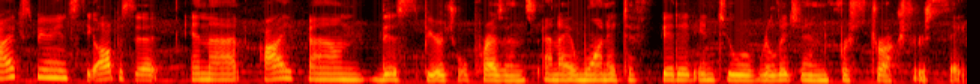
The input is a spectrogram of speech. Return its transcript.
I experienced the opposite in that I found this spiritual presence and I wanted to fit it into a religion for structure's sake.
